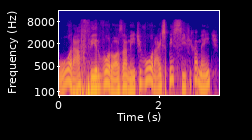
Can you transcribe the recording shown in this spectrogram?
Vou orar fervorosamente, vou orar especificamente.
